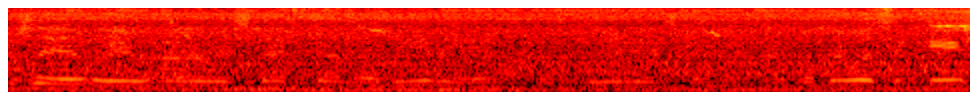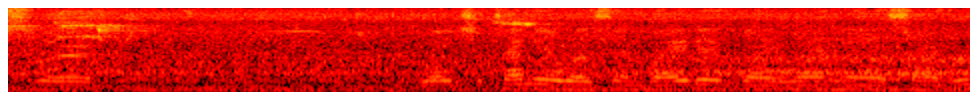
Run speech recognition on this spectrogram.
Usually we out of respect for the deity, the deity is magnified. But there was a case where Lord Chaitanya was invited by one uh, sadhu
